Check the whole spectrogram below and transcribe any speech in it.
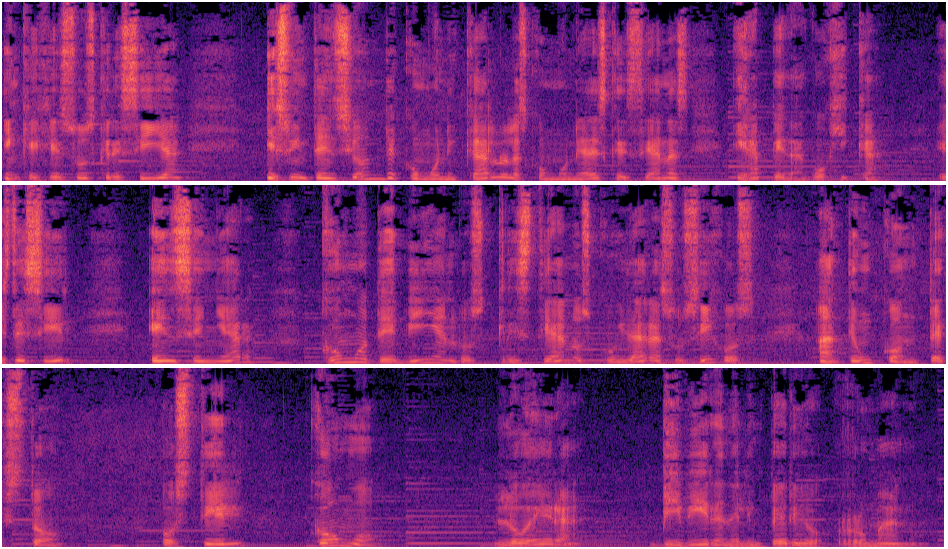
en que Jesús crecía y su intención de comunicarlo a las comunidades cristianas era pedagógica, es decir, enseñar cómo debían los cristianos cuidar a sus hijos ante un contexto hostil como lo era vivir en el imperio romano.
